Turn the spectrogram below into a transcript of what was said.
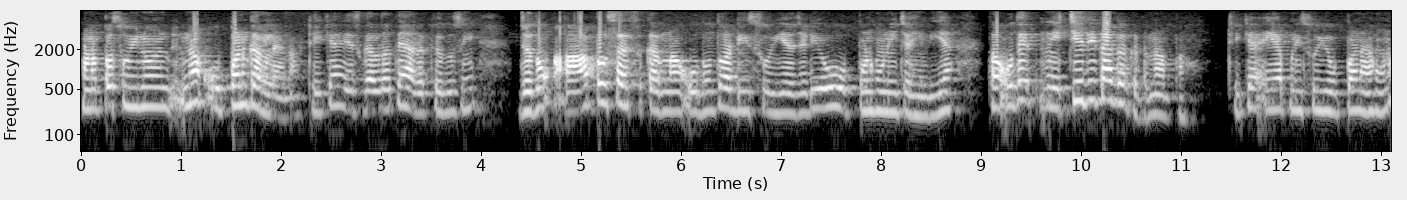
ਹੁਣ ਆਪਾਂ ਸੂਈ ਨੂੰ ਨਾ ਓਪਨ ਕਰ ਲੈਣਾ, ਠੀਕ ਹੈ? ਇਸ ਗੱਲ ਦਾ ਧਿਆਨ ਰੱਖਿਓ ਤੁਸੀਂ। ਜਦੋਂ ਆਹ ਪ੍ਰੋਸੈਸ ਕਰਨਾ, ਉਦੋਂ ਤੁਹਾਡੀ ਸੂਈ ਹੈ ਜਿਹੜੀ ਉਹ ਓਪਨ ਹੋਣੀ ਚਾਹੀਦੀ ਹੈ। ਤਾਂ ਉਹਦੇ ਨੀਚੇ ਦੀ ਧਾਗਾ ਕੱਢਣਾ ਆਪਾਂ। ਠੀਕ ਹੈ? ਇਹ ਆਪਣੀ ਸੂਈ ਓਪਨ ਹੈ ਹੁਣ।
